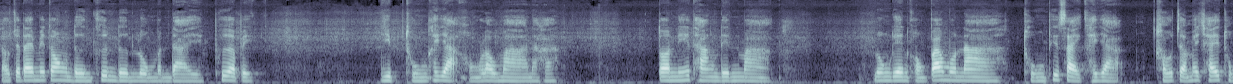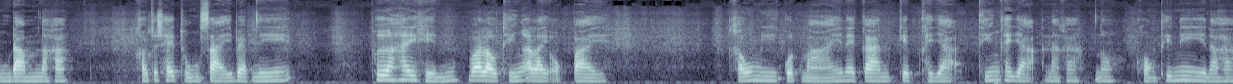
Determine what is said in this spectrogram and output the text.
เราจะได้ไม่ต้องเดินขึ้นเดินลงบันไดเพื่อไปหยิบถุงขยะของเรามานะคะ ตอนนี้ทางเดนมาร์กโรงเรียนของป้าโมนาถุงที่ใส่ขยะ เขาจะไม่ใช้ถุงดำนะคะ เขาจะใช้ถุงใสแบบนี้ เพื่อให้เห็นว่าเราทิ้งอะไรออกไป เขามีกฎหมายในการเก็บขยะทิ้งขยะนะคะเนาะของที่นี่นะคะ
